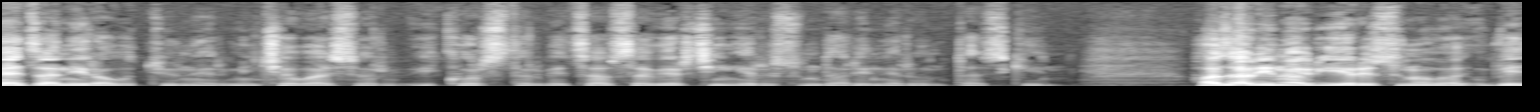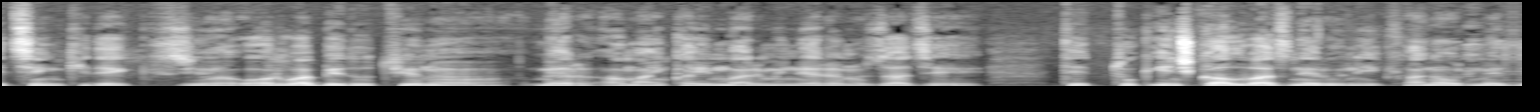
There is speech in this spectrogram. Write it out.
մեծ անիրավություն էր մինչև այսօր իքորս տրվեցավ սա վերջին 30 տարիներու ընթացքին։ 1936-ին գիտեք օրվա բեդությունը մեր համայնքային մարմիններն ուզած է թե դուք ինչ գալվածներ ունիք, անոր մեծ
